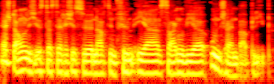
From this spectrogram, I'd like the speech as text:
Erstaunlich ist, dass der Regisseur nach dem Film eher, sagen wir, unscheinbar blieb.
